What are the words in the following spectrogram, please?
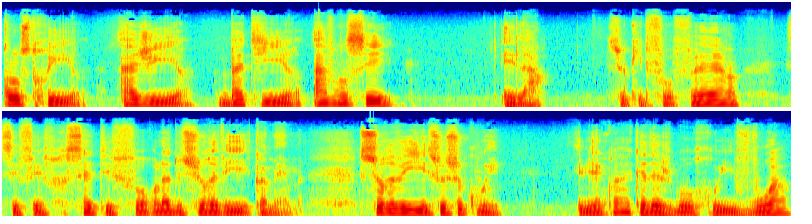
construire, agir, bâtir, avancer. Et là, ce qu'il faut faire, c'est faire cet effort-là de se réveiller quand même. Se réveiller, se secouer. Eh bien, quand Kadesh il voit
